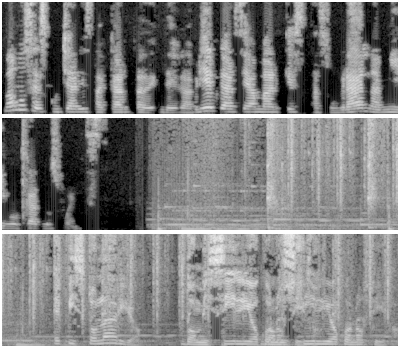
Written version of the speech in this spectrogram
Vamos a escuchar esta carta de, de Gabriel García Márquez a su gran amigo Carlos Fuentes. Epistolario Domicilio conocido. Domicilio conocido.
